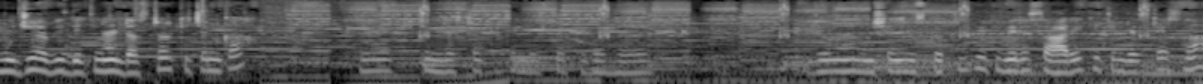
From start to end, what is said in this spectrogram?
मुझे अभी देखना है डस्टर किचन का। तो किचन डस्टर किचन डस्टर किधर है? जो मैं हमेशा यूज़ करती हूँ क्योंकि मेरे सारे किचन डस्टर्स ना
